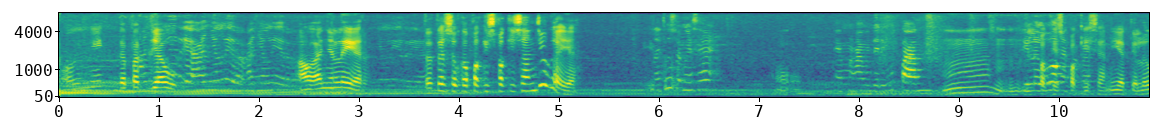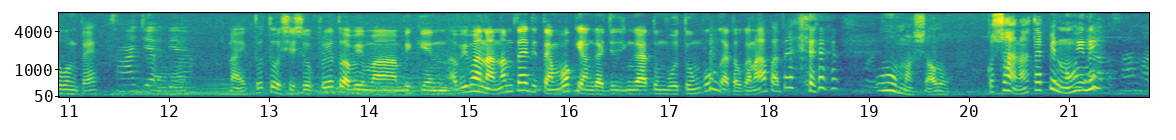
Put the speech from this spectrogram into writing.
oh ini dapat jauh Anyelir ya, anyelir, anyelir. oh anyelir Anyelir ya. teteh suka pakis-pakisan juga ya Nah, itu suami saya oh. emang ambil dari hutan. Hmm, hmm, Tileuweung pakis-pakisan iya tileuweung teh. Sengaja dia. Nah itu tuh si Supri tuh abi mah bikin abi mah nanam teh di tembok yang nggak nggak tumbuh-tumbuh nggak tahu kenapa teh. uh masya Allah ke sana teh penuh ini. Iya, ke sana.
